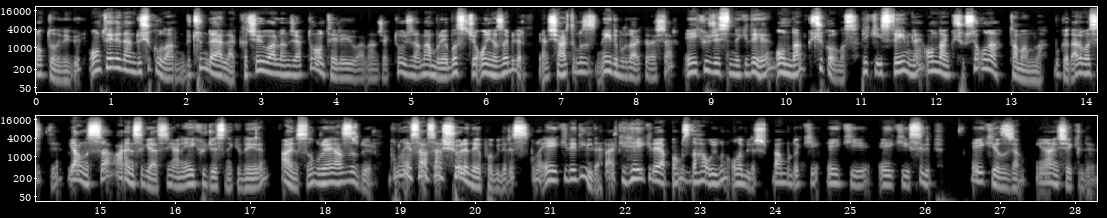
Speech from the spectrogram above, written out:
Noktalı virgül. 10 TL'den düşük olan bütün değerler kaça yuvarlanacaktı? 10 TL'ye yuvarlanacaktı. O yüzden ben buraya basitçe 10 yazabilirim. Yani şartımız neydi burada arkadaşlar? E2 hücresindeki değerin 10'dan küçük olması. Peki isteğim ne? 10'dan küçükse 10'a tamamla. Bu kadar basitti. Yanlışsa aynısı gelsin. Yani E2 hücresindeki değerin aynısını buraya yazdır diyorum. Bunu esasen şöyle de yapabiliriz. Bunu E2'de değil de belki H2'de yapmamız daha uygun olabilir. Ben buradaki H2'yi E2'yi silip H2 yazacağım. Yine aynı şekilde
